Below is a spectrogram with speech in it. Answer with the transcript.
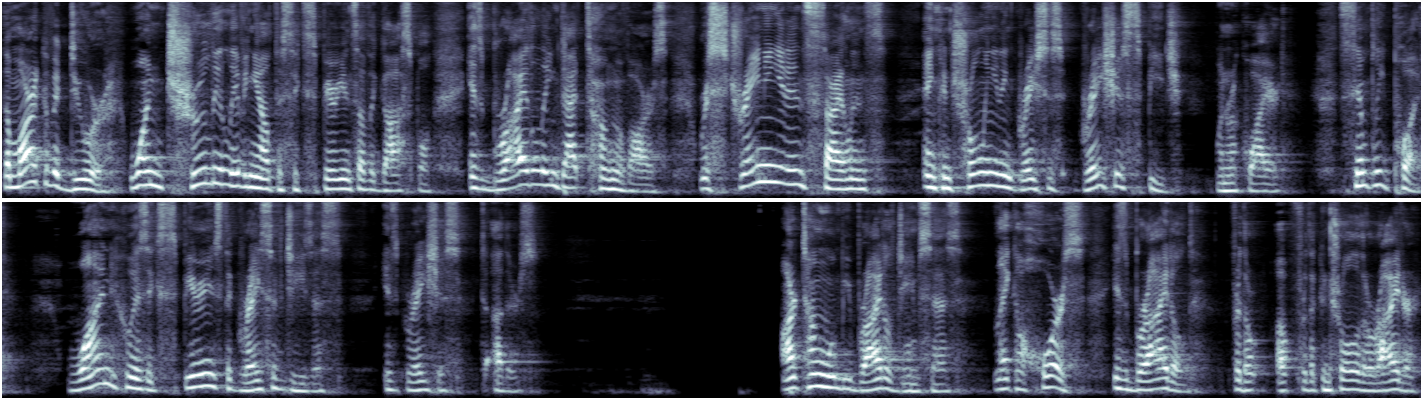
The mark of a doer, one truly living out this experience of the gospel, is bridling that tongue of ours, restraining it in silence, and controlling it in gracious, gracious speech when required. Simply put, one who has experienced the grace of Jesus is gracious to others. Our tongue will be bridled, James says, like a horse is bridled for the, uh, for the control of the rider.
